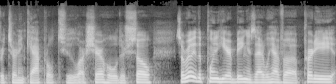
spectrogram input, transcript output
returning capital to our shareholders. So, so really the point here being is that we have a pretty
